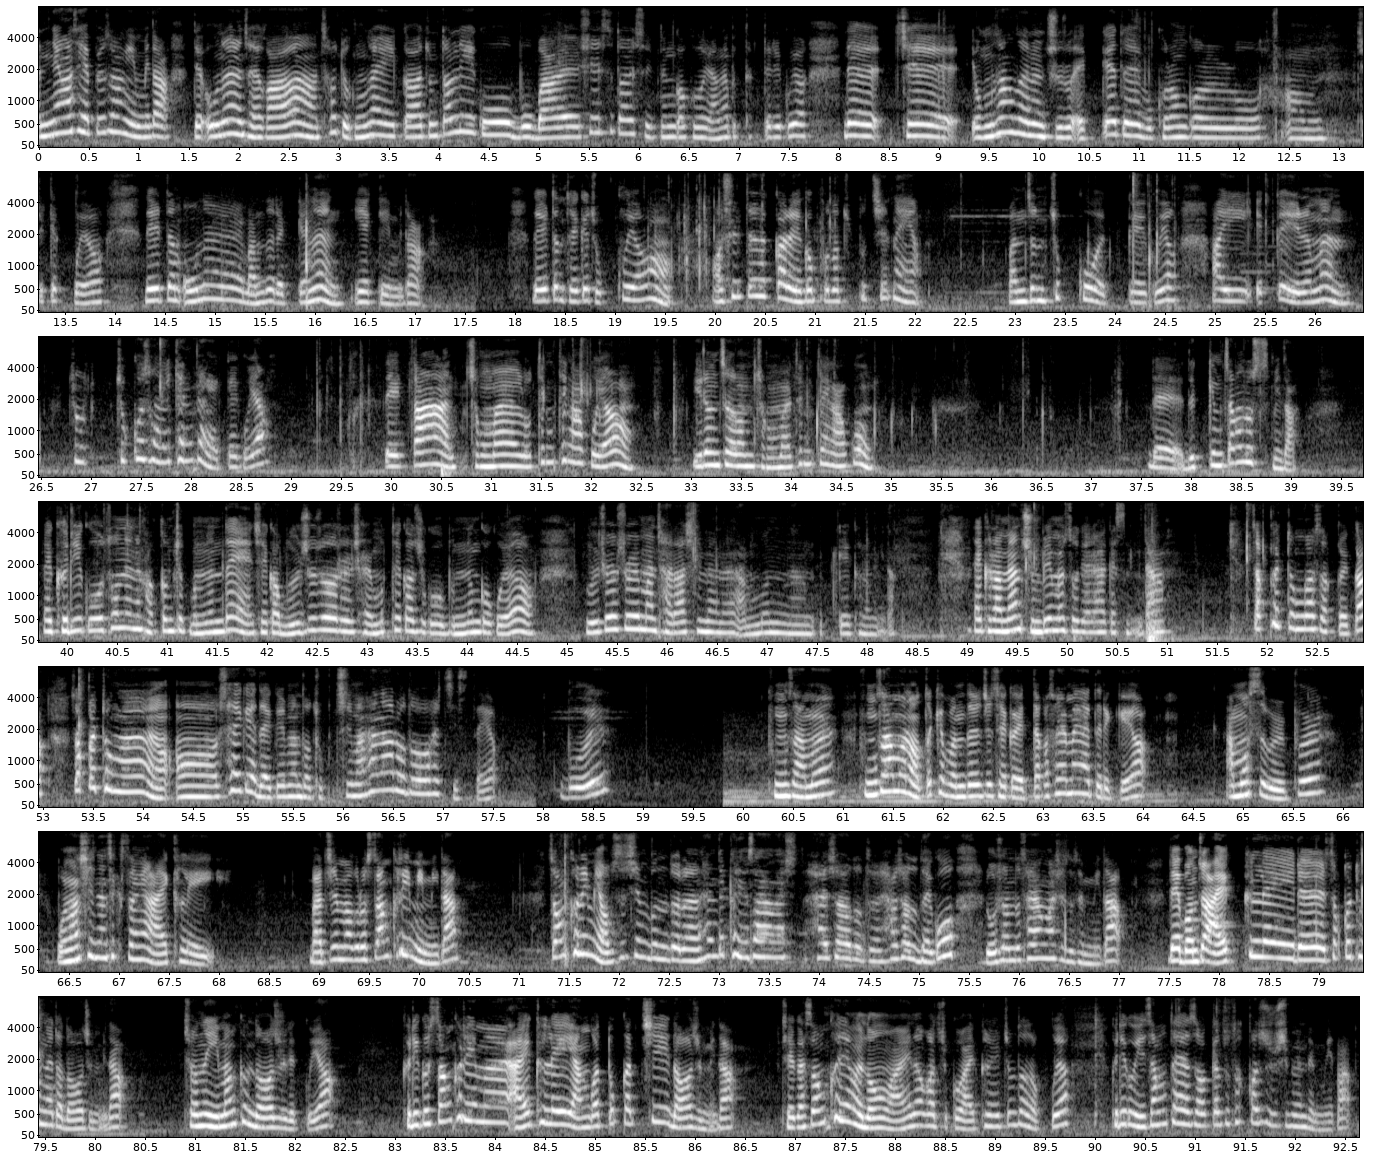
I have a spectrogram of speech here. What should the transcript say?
안녕하세요, 뾰성이입니다. 네, 오늘은 제가 첫 영상이니까 좀 떨리고 뭐 말 실수도 할 수 있는 거 그거 양해 부탁드리고요. 네, 제 영상들은 주로 액계들 뭐 그런 걸로 음, 찍겠고요. 네, 일단 오늘 만들 액계는 이 액계입니다. 네, 일단 되게 좋고요. 어, 실제 색깔이 이것보다 좀 더 진해요. 완전 초코 액계고요. 아, 이 액계 이름은 초, 초코송이 탱탱 액계고요. 네, 일단 정말로 탱탱하고요. 이름처럼 정말 탱탱하고 네, 느낌 짱 좋습니다. 네, 그리고 손에는 가끔씩 묻는데 제가 물 조절을 잘못해가지고 묻는 거고요. 물 조절만 잘하시면은 안 묻는 게 그럽니다. 네, 그러면 준비물 소개를 하겠습니다. 섞을통과 섞을것. 섞을통은 어, 3개, 4개면 더 좋지만 하나로도 할 수 있어요. 물, 붕사물. 붕사물은 어떻게 만드는지 제가 이따가 설명해 드릴게요. 아모스 물풀. 원하시는 색상의 아이클레이. 마지막으로 선크림입니다. 선크림이 없으신 분들은 핸드크림 사용하셔도 되- 하셔도 되고 로션도 사용하셔도 됩니다. 네, 먼저 아이클레이를 섞을통에다 넣어줍니다. 저는 이만큼 넣어주겠고요. 그리고 선크림을 아이클레이 양과 똑같이 넣어줍니다. 제가 선크림을 너무 많이 넣어가지고 아이클레이 좀더 넣고요. 그리고 이 상태에서 계속 섞어주시면 됩니다.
